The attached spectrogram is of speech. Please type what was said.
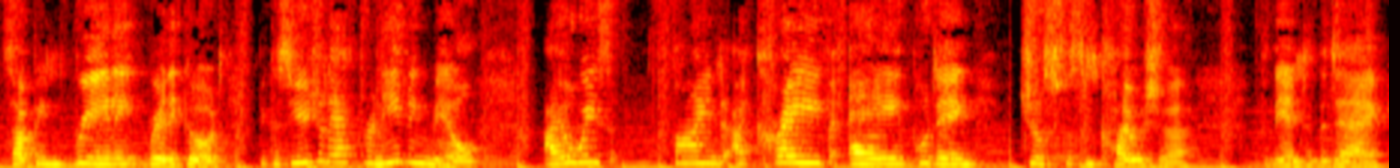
So I've been really, really good because usually after an evening meal, I always find I crave a pudding just for some closure for the end of the day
